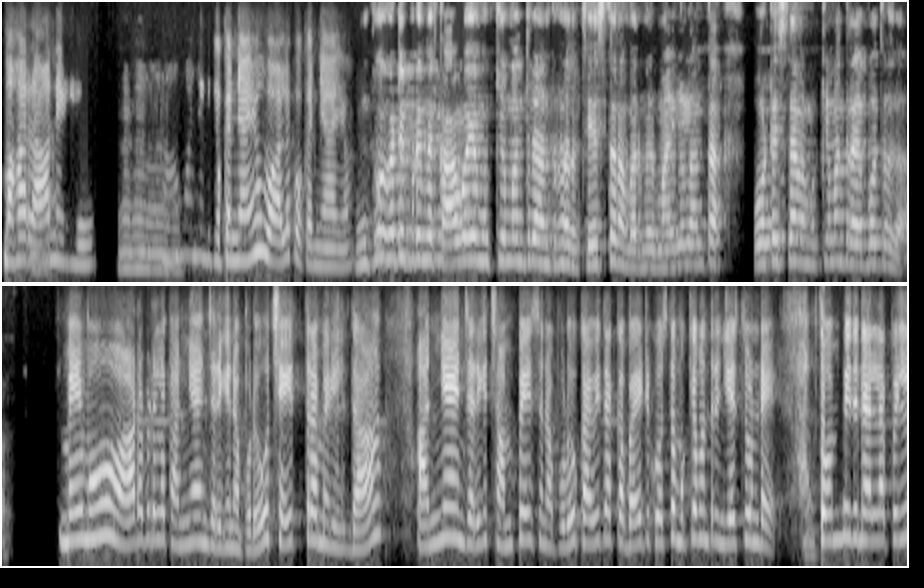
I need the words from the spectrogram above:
మహారాణిలు ఉమ్. సామాన్యునికి ఒక న్యాయం వాళ్ళకి ఒక న్యాయం. ఇంకొకటి ఇప్పుడు మేము కాబోయే ముఖ్యమంత్రి అంటున్నారు. చేస్తారా మరి? మీరు మహిళలంతా ఓటేస్తే ఆమె ముఖ్యమంత్రి అయిపోతుంది మేము ఆడబిడ్డలకు అన్యాయం జరిగినప్పుడు చైత్ర మీద అన్యాయం జరిగి చంపేసినప్పుడు కవితక్క బయటకు వస్తే ముఖ్యమంత్రిని చేస్తుండే. తొమ్మిది నెలల పిల్ల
